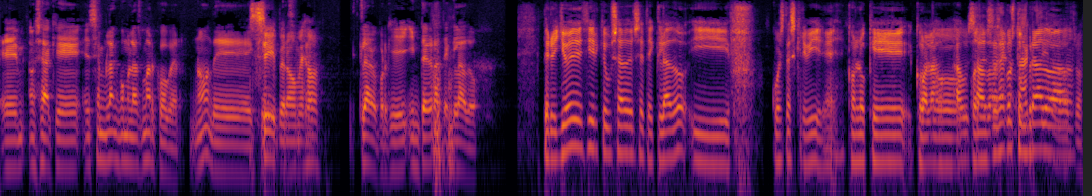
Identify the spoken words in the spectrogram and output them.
Eh, o sea que es en plan como la Smart Cover, ¿no? De que- Sí, pero mejor. Claro, porque integra teclado. Pero yo he de decir que he usado ese teclado y cuesta escribir, ¿eh? Con lo que con ¿Cuál ha- lo- cuando estás acostumbrado a otro?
